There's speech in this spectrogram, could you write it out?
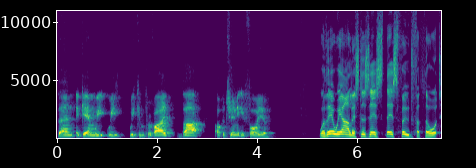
then again we we we can provide that opportunity for you. Well, there we are, listeners. There's there's food for thought.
